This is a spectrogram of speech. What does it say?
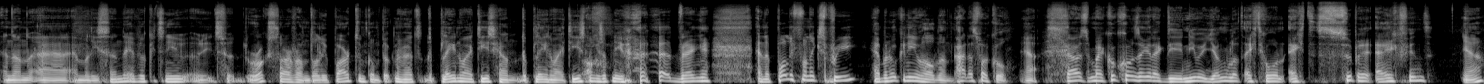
En dan eh, Emily Sande heeft ook iets nieuws. Iets, Rockstar van Dolly Parton komt ook nog uit. De Plain White T's gaan de Plain White T's nog eens opnieuw uitbrengen. En de Polyphonic Spree hebben ook een nieuw album. Ah, dat is wel cool. Ja. Trouwens, mag ik ook gewoon zeggen dat ik die nieuwe Youngblood echt gewoon echt super erg vind? ja?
